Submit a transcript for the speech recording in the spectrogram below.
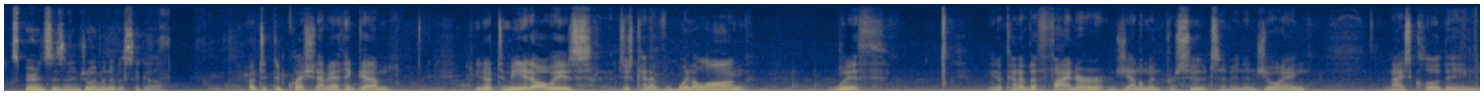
experiences and enjoyment of a cigar? Oh, it's a good question. I mean, I think, um, you know, to me, it always just kind of went along with, you know, kind of the finer gentleman pursuits. I mean, enjoying nice clothing,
